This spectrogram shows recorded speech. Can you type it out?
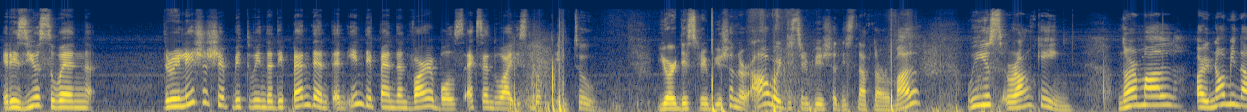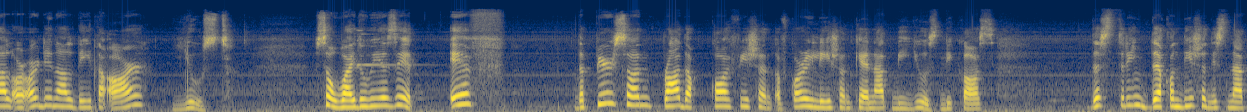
It is used when the relationship between the dependent and independent variables x and y is looked into. Your distribution or our distribution is not normal we use ranking. Normal or nominal or ordinal data are used. So why do we use it? If the Pearson product coefficient of correlation cannot be used because the string the condition is not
